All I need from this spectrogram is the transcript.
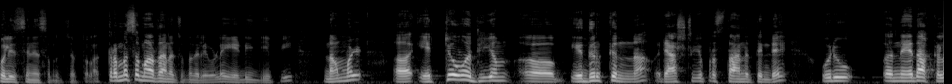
പോലീസിനെ സംബന്ധിച്ചിടത്തോളം. ക്രമസമാധാന ചുമതലയുള്ള എ ഡി ജി പി നമ്മൾ ഏറ്റവും അധികം എതിർക്കുന്ന രാഷ്ട്രീയ പ്രസ്ഥാനത്തിന്റെ ഒരു നേതാക്കൾ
